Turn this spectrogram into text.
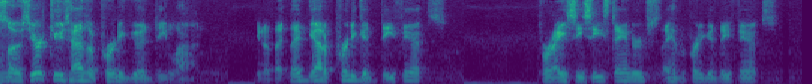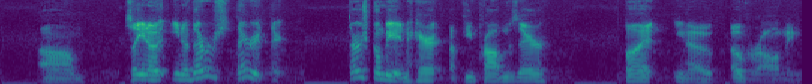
So Syracuse has a pretty good D line. You know, they, they've got a pretty good defense for ACC standards. They have a pretty good defense. Um, so you know, you know, there's there, there there's going to be inherent a few problems there, but you know, overall, I mean,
